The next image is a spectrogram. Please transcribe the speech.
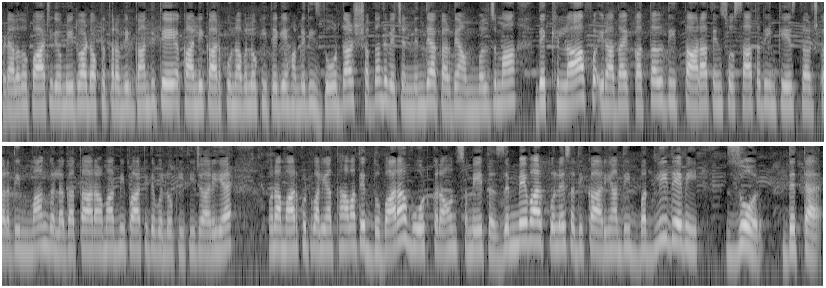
ਪਟਿਆਲਾ ਤੋਂ ਪਾਰਟੀ ਦੇ ਉਮੀਦਵਾਰ ਡਾਕਟਰ ਧਰਮਵੀਰ ਗਾਂਧੀ ਤੇ ਅਕਾਲੀ ਕਾਰਕੁਨਾਂ ਵੱਲੋਂ ਕੀਤੇ ਗਏ ਹਮਲੇ ਦੀ ਜ਼ੋਰਦਾਰ ਸ਼ਬਦਾਂ ਦੇ ਵਿੱਚ ਨਿੰਦਿਆ ਕਰਦਿਆਂ ਮੁਲਜ਼ਮਾਂ ਦੇ ਖਿਲਾਫ ਇਰਾਦਾ ਕਤਲ ਦੀ ਧਾਰਾ 307 ਅਧੀਨ ਕੇਸ ਦਰਜ ਕਰਨ ਦੀ ਮੰਗ ਲਗਾਤਾਰ ਆਮ ਆਦਮੀ ਪਾਰਟੀ ਦੇ ਵੱਲੋਂ ਕੀਤੀ ਜਾ ਰਹੀ ਹੈ। ਉਨ੍ਹਾਂ ਮਾਰਕੁੱਟ ਵਾਲੀਆਂ ਥਾਵਾਂ ਤੇ ਦੁਬਾਰਾ ਵੋਟ ਕਰਾਉਣ ਸਮੇਤ ਜ਼ਿੰਮੇਵਾਰ ਪੁਲਿਸ ਅਧਿਕਾਰੀਆਂ ਦੀ ਬਦਲੀ ਦੇ ਵੀ ਜ਼ੋਰ ਦਿੱਤਾ ਹੈ।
